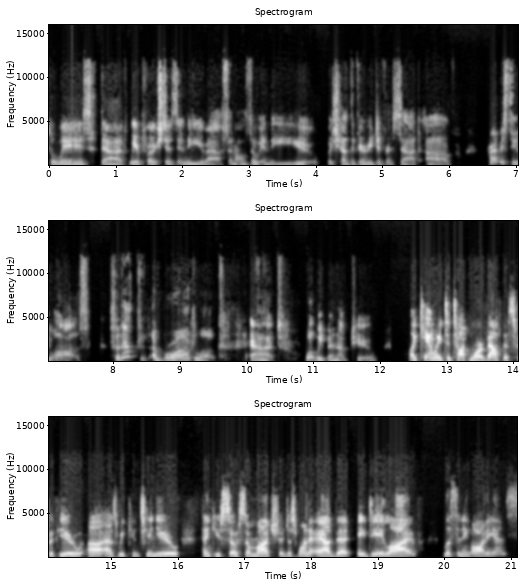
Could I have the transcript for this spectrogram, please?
the ways that we approach this in the US and also in the EU, which has a very different set of privacy laws. So that's a broad look at what we've been up to. I can't wait to talk more about this with you uh, as we continue. Thank you so, so much. I just want to add that ADA Live listening audience,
